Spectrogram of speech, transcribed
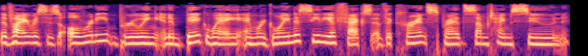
The virus is already brewing in a big way and we're going to see the effects of the current spread sometime soon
